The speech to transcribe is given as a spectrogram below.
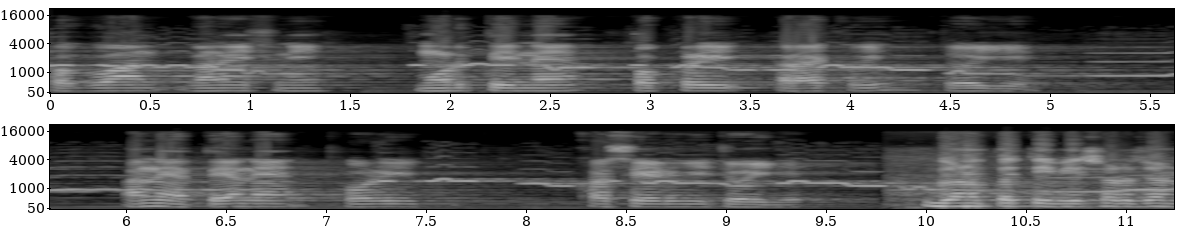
ભગવાન ગણેશની મૂર્તિને પકડી રાખવી જોઈએ અને તેને થોડી ખસેડવી જોઈએ. ગણપતિ વિસર્જન,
